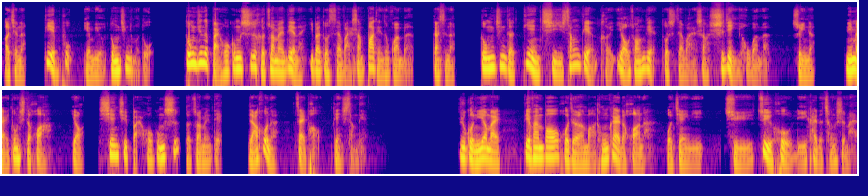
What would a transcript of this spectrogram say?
而且呢，店铺也没有东京那么多。东京的百货公司和专卖店呢，一般都是在晚上八点钟关门。但是呢，东京的电器商店和药妆店都是在晚上十点以后关门。所以呢，你买东西的话，要先去百货公司和专卖店，然后呢，再跑电器商店。如果你要买电饭煲或者马桶盖的话呢，我建议你去最后离开的城市买，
